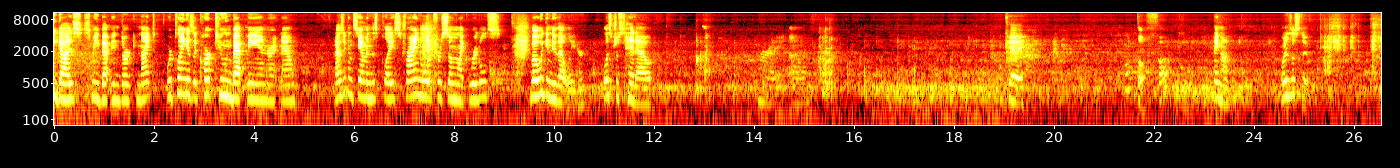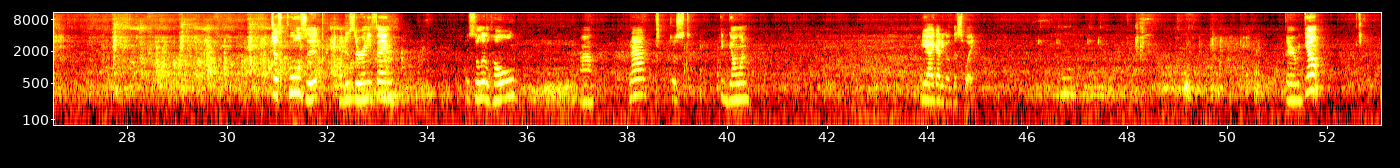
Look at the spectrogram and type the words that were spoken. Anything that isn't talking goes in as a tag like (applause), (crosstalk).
Hey guys, it's me, Batman Dark Knight. We're playing as a cartoon Batman right now. As you can see, I'm in this place trying to look for some like riddles, but we can do that later. Let's just head out. Alright, um, Okay. What the fuck? Hang on. What does this do? Pulls it, but is there anything? Just a little hole? Uh, nah, just keep going. Yeah, I gotta go this way. There we go.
